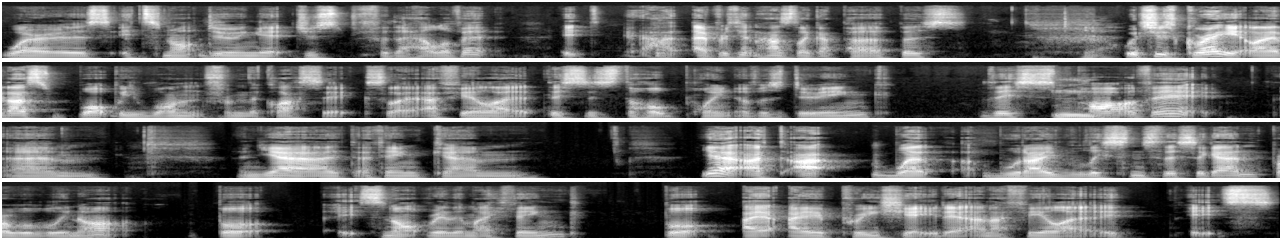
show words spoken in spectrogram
Whereas it's not doing it just for the hell of it. It everything has like a purpose, yeah. which is great. Like that's what we want from the classics. Like I feel like this is the whole point of us doing this mm. part of it. Um, and yeah, I, I think um, yeah, I, I well, would I listen to this again? Probably not, but it's not really my thing. But I, I appreciate it, and I feel like it, it's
